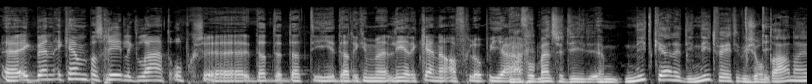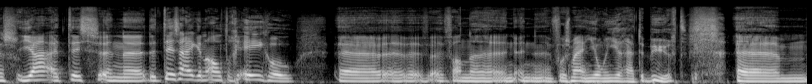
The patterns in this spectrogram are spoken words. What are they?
Eh, ik, ben, ik heb hem pas redelijk laat opge dat, dat, dat, die, dat ik hem eh, leerde kennen afgelopen jaar. Ja, voor mensen die hem niet kennen, die niet weten wie John Tana is. Ja, het is, een, eh, het is eigenlijk een alter ego. Eh, eh, van eh, een, een, volgens mij een jongen hier uit de buurt. Ehm,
